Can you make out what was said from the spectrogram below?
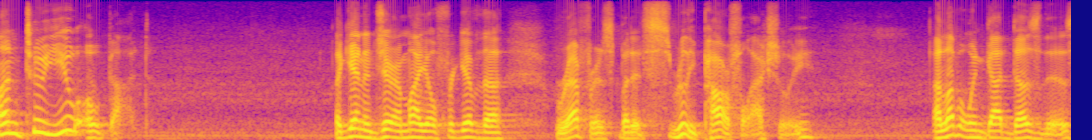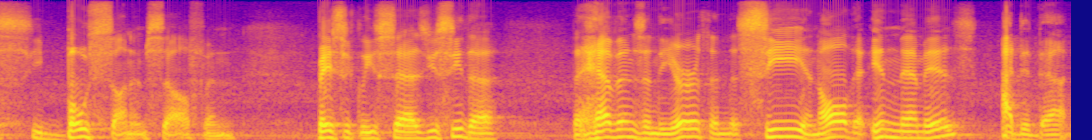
unto you, O God. Again, in Jeremiah, you'll forgive the reference, but it's really powerful, actually. I love it when God does this. He boasts on himself and basically says, You see the, the heavens and the earth and the sea and all that in them is? I did that.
